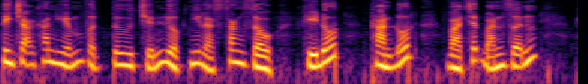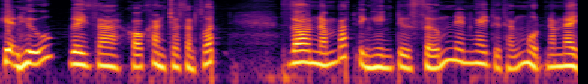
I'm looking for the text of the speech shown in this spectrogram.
Tình trạng khan hiếm vật tư chiến lược như là xăng dầu, khí đốt, than đốt và chất bán dẫn hiện hữu gây ra khó khăn cho sản xuất. Do nắm bắt tình hình từ sớm nên ngay từ tháng 1 năm nay,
